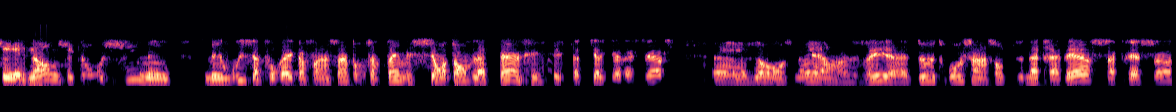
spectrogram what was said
c'est énorme, c'est grossi, mais mais oui, ça pourrait être offensant pour certains, mais si on tombe là-dedans, j'ai fait quelques recherches, euh, là, on se met à enlever euh, deux, trois chansons de la traverse. Après ça,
